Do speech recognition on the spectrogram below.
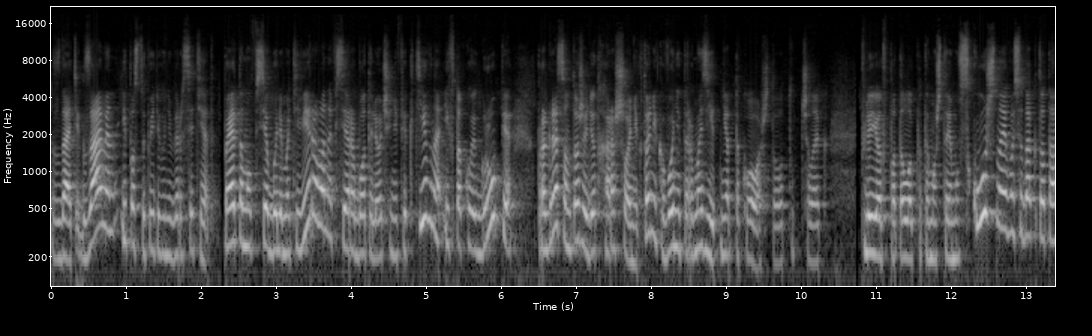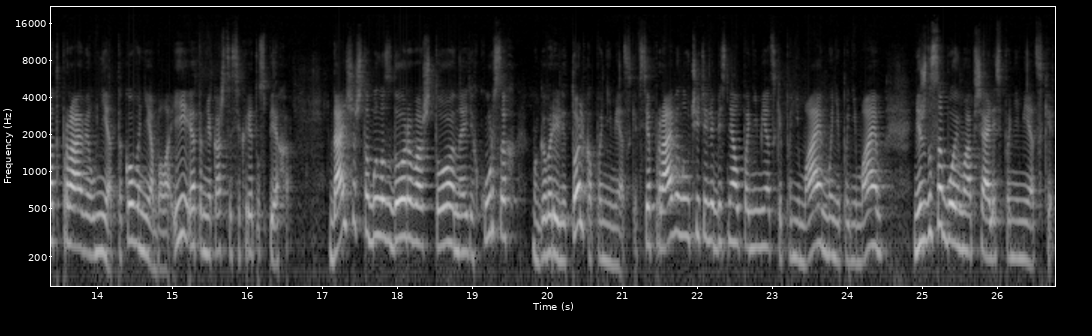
сдать экзамен и поступить в университет. Поэтому все были мотивированы, все работали очень эффективно, и в такой группе прогресс он тоже идет хорошо, никто никого не тормозит. Нет такого, что вот тут человек плюет в потолок, потому что ему скучно, его сюда кто-то отправил. Нет, такого не было. И это, мне кажется, секрет успеха. Дальше, что было здорово, что на этих курсах мы говорили только по-немецки. Все правила учитель объяснял по-немецки, понимаем мы, не понимаем. Между собой мы общались по-немецки.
